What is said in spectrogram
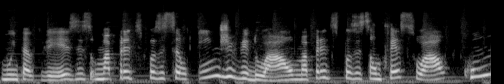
muitas vezes, uma predisposição individual, uma predisposição pessoal com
